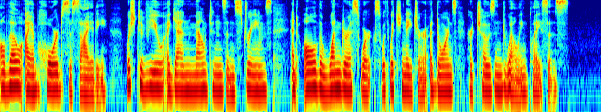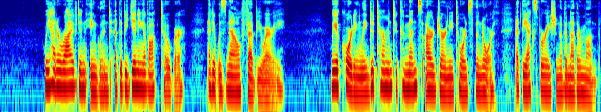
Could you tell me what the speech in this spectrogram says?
although I abhorred society, wished to view again mountains and streams and all the wondrous works with which nature adorns her chosen dwelling places. We had arrived in England at the beginning of October, and it was now February. We accordingly determined to commence our journey towards the north at the expiration of another month.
